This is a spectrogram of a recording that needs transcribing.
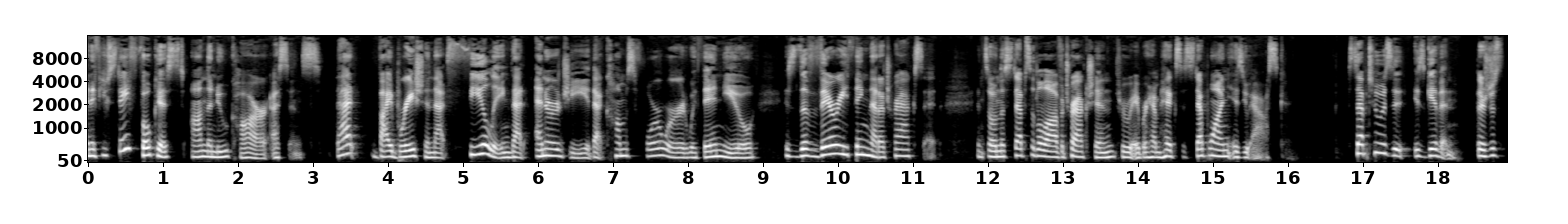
And if you stay focused on the new car essence, that vibration, that feeling, that energy that comes forward within you is the very thing that attracts it. And so, in the steps of the law of attraction through Abraham Hicks, step one is you ask. Step two is is given. There's just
